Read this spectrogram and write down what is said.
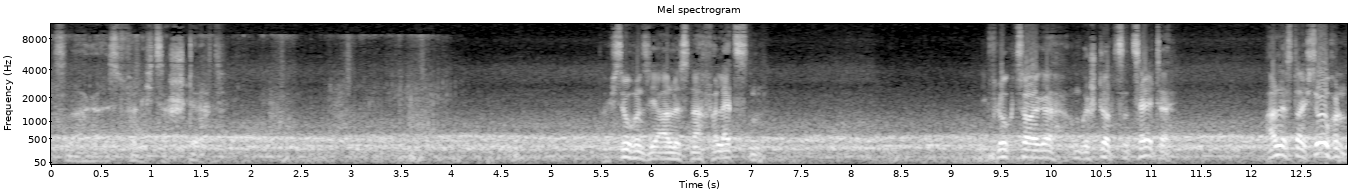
Das Lager ist völlig zerstört. Durchsuchen Sie alles nach Verletzten. Die Flugzeuge, umgestürzte Zelte. Alles durchsuchen.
